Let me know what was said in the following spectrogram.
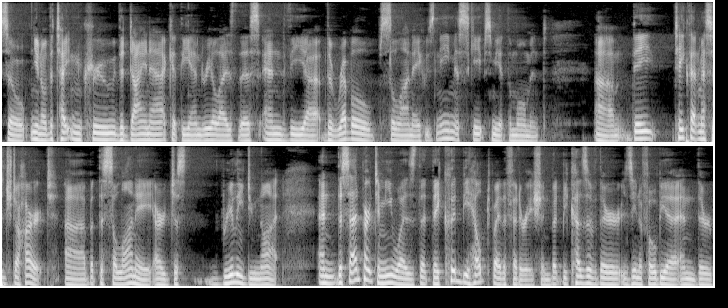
So you know, the Titan crew, the Dynak at the end realize this, and the uh, the rebel Solanae, whose name escapes me at the moment, um, they take that message to heart. Uh, but the Solanae are just really do not. And the sad part to me was that they could be helped by the Federation, but because of their xenophobia and their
